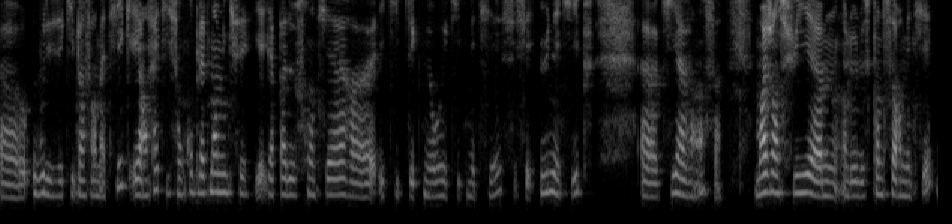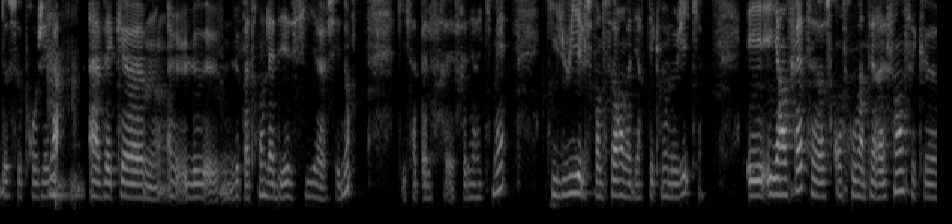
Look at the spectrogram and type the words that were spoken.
euh, ou des équipes informatiques. Et en fait, ils sont complètement mixés. Il n'y a, pas de frontière euh, équipe techno, équipe métier. C'est une équipe. Euh, qui avance. Moi, j'en suis le, sponsor métier de ce projet-là, mmh avec le, patron de la DSI chez nous, qui s'appelle Frédéric May, qui lui est le sponsor, on va dire, technologique. Et, en fait, ce qu'on trouve intéressant, c'est que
